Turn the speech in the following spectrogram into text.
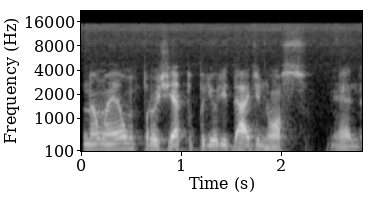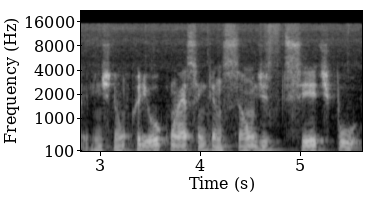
não é um projeto prioridade nosso, né? A gente não criou com essa intenção de ser, tipo,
